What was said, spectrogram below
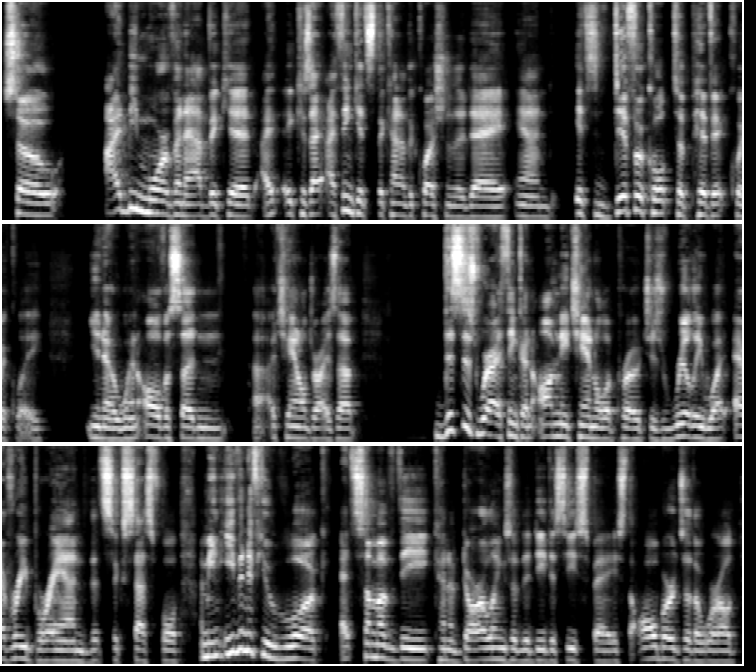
So I'd be more of an advocate because I, I, I, think it's the kind of the question of the day, and it's difficult to pivot quickly. You know, when all of a sudden uh, a channel dries up. This is where I think an omni-channel approach is really what every brand that's successful. I mean, even if you look at some of the kind of darlings of the D2C space, the Allbirds of the world,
